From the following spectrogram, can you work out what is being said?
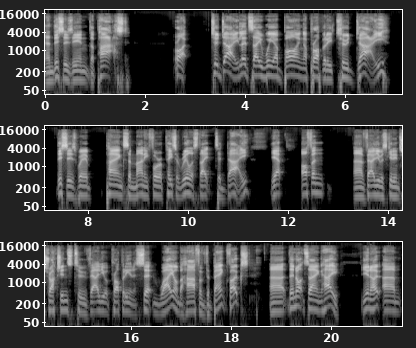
and this is in the past. Right. Today, let's say we are buying a property today. This is we're paying some money for a piece of real estate today. Yep. Often uh, valuers get instructions to value a property in a certain way on behalf of the bank, folks. Uh, they're not saying, hey, you know, um,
